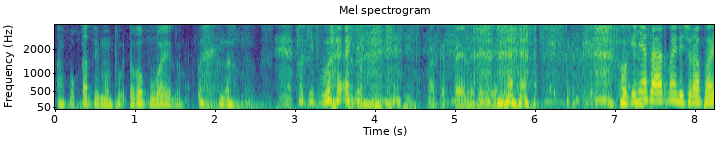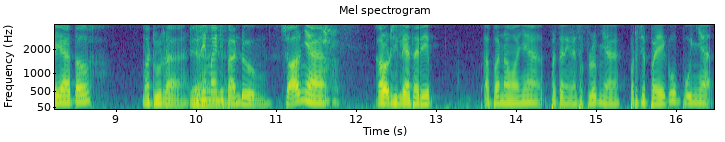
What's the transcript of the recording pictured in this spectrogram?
apokat iki membu toko buah itu hoki buah. Market place ya, Hokinya saat main di Surabaya atau Madura. Ya, ini main di ya. Bandung. Soalnya kalau dilihat dari apa namanya pertandingan sebelumnya, Persibaya itu punya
